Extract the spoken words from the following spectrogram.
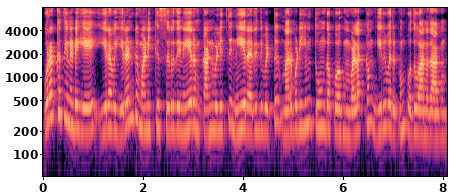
உறக்கத்தினிடையே இரவு இரண்டு மணிக்கு சிறிது நேரம் கண் விழித்து நீர் அறிந்துவிட்டு மறுபடியும் தூங்கப் போகும் வழக்கம் இருவருக்கும் பொதுவானதாகும்.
